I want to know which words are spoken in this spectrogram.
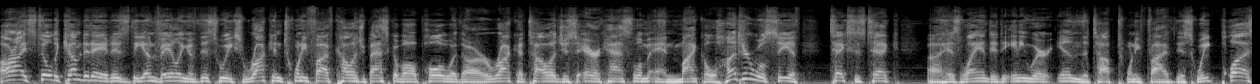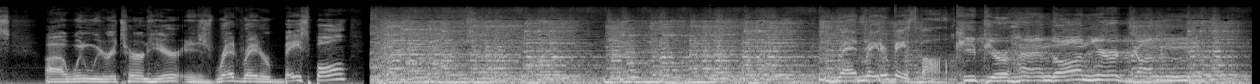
All right, still to come today, it is the unveiling of this week's Rockin' 25 college basketball poll with our rocketologist Eric Haslam and Michael Hunter. We'll see if Texas Tech uh, has landed anywhere in the top 25 this week. Plus, uh, when we return here, it is Red Raider baseball. Red Raider Baseball. Keep your hand on your gun.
